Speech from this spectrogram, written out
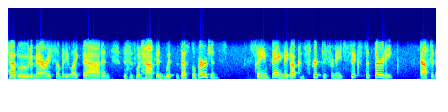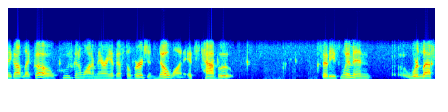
taboo to marry somebody like that. And this is what happened with the Vestal Virgins. Same thing, they got conscripted from age 6 to 30 after they got let go, who's going to want to marry a Vestal Virgin? No one. It's taboo. So these women were left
